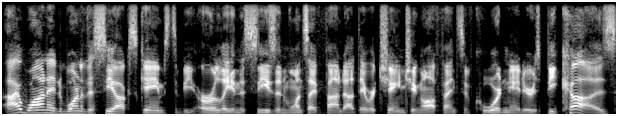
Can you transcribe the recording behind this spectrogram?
I wanted one of the Seahawks games to be early in the season once I found out they were changing offensive coordinators because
